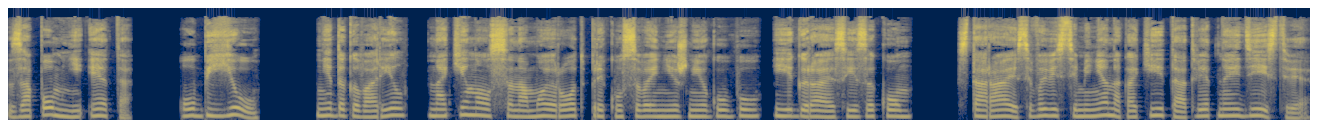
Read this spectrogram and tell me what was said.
«Запомни это! Убью!» Не договорил, накинулся на мой рот, прикусывая нижнюю губу и играя с языком, стараясь вывести меня на какие-то ответные действия,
